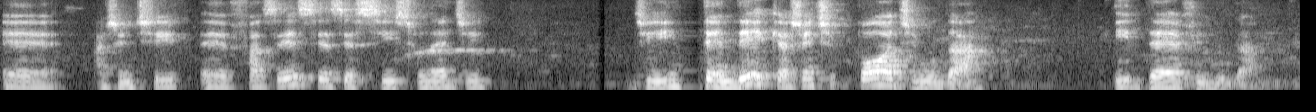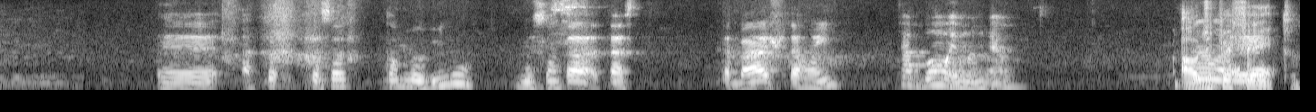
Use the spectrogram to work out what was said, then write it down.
é, a gente é, fazer esse exercício né, de, de entender que a gente pode mudar e deve mudar. É, a pessoa estão me ouvindo? Meu som tá, tá, tá baixo, tá ruim? Tá bom, Emanuel. Áudio Não, perfeito.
